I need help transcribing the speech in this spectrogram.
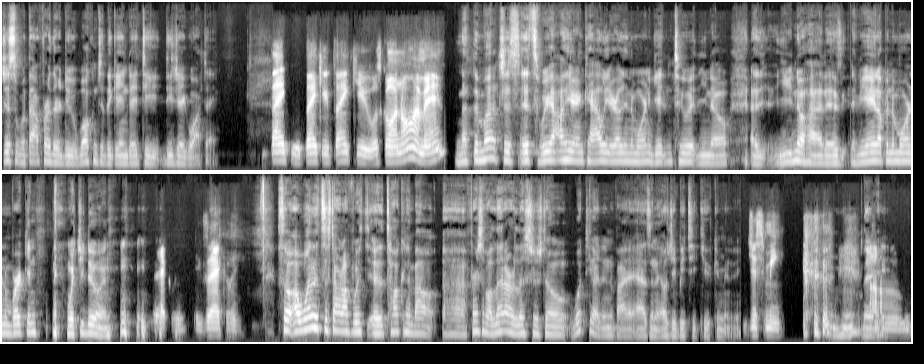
just without further ado, welcome to the Game Day Tea, DJ Guate. Thank you, thank you, thank you. What's going on, man? Nothing much. It's it's we out here in Cali early in the morning getting to it. You know, uh, you know how it is. If you ain't up in the morning working, what you doing? Exactly, exactly. So I wanted to start off with uh, talking about uh, first of all, let our listeners know what do you identify as in the LGBTQ community. Just me. Mhm. There, um,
